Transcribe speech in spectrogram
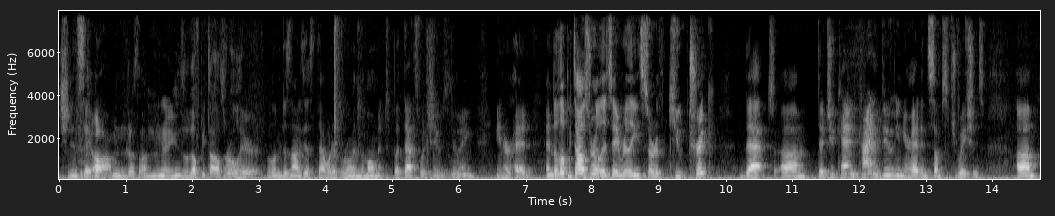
She didn't say, "Oh, I'm just I'm going to use the L'Hopital's rule here." The limit does not exist. That would have ruined the moment. But that's what she was doing in her head. And the L'Hopital's rule is a really sort of cute trick that um, that you can kind of do in your head in some situations. Um,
